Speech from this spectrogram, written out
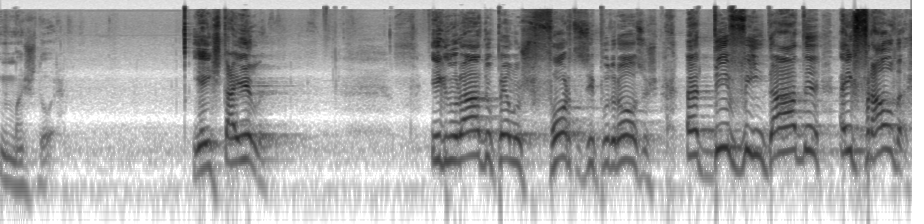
uma manjedoura. E aí está ele, ignorado pelos fortes e poderosos, a divindade em fraldas.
